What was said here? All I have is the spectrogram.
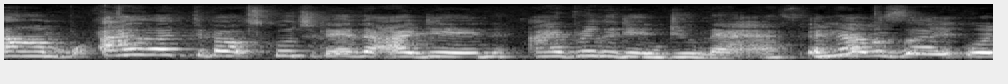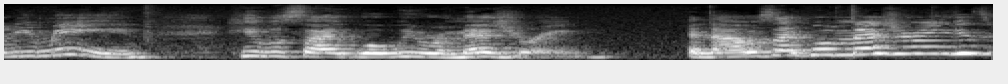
um, I liked about school today that I did, I really didn't do math. And I was like, what do you mean? He was like, well, we were measuring. And I was like, well, measuring is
